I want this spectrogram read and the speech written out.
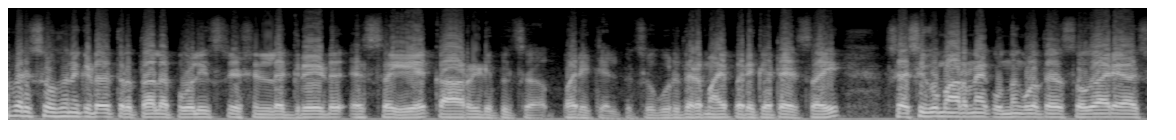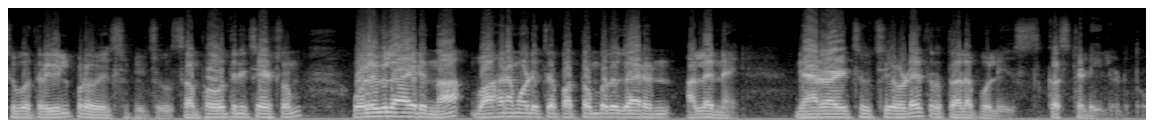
പരിശോധനയ്ക്കിടെ തൃത്താല പോലീസ് സ്റ്റേഷനിലെ ഗ്രേഡ് എസ് ഐയെ കാർ ഇടിപ്പിച്ച് പരിക്കേൽപ്പിച്ചു. ഗുരുതരമായി പരിക്കേറ്റ എസ് ഐ ശശികുമാറിനെ കുന്നംകുളത്തെ സ്വകാര്യ ആശുപത്രിയിൽ പ്രവേശിപ്പിച്ചു. സംഭവത്തിന് ശേഷം ഒളിവിലായിരുന്ന വാഹനമോടിച്ച പത്തൊമ്പതുകാരൻ അലനെ ഞായറാഴ്ച ഉച്ചയോടെ തൃത്താല പോലീസ് കസ്റ്റഡിയിലെടുത്തു.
